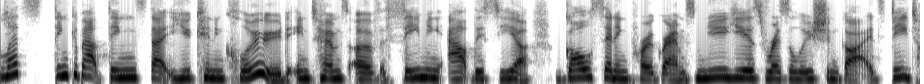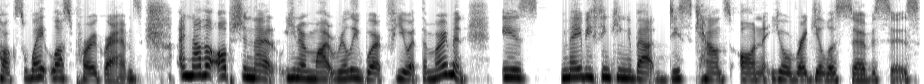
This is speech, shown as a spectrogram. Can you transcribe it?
let's think about things that you can include in terms of theming out this year, goal setting programs, New Year's resolution guides, detox, weight loss programs. Another option that, you know, might really work for you at the moment is maybe thinking about discounts on your regular services.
